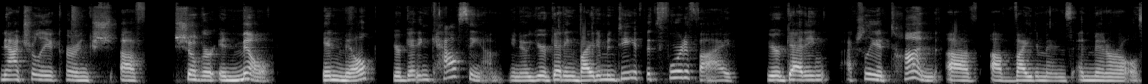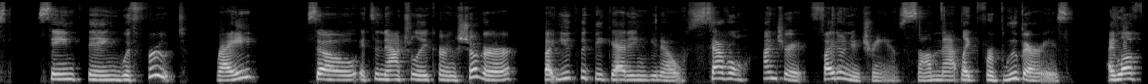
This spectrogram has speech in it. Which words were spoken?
naturally occurring sh- uh, sugar in milk, in milk you're getting calcium. You know, you're getting vitamin D if it's fortified. You're getting actually a ton of, of vitamins and minerals. Same thing with fruit, right? So it's a naturally occurring sugar, but you could be getting, you know, several hundred phytonutrients, some that like for blueberries. I love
